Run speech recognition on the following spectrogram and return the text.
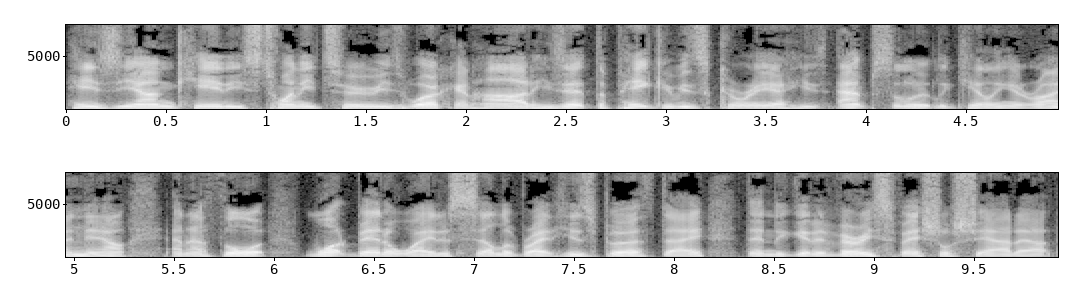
He's a young kid. He's 22. He's working hard. He's at the peak of his career. He's absolutely killing it Hmm. right now. And I thought, what better way to celebrate his birthday than to get a very special shout out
